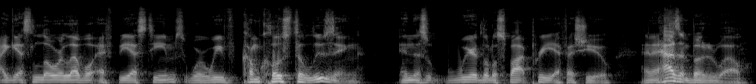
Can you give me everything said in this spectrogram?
I guess lower level FBS teams where we've come close to losing in this weird little spot pre FSU, and it hasn't boded well.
